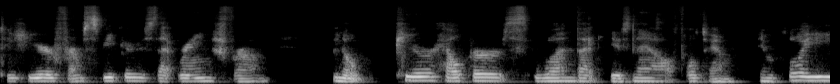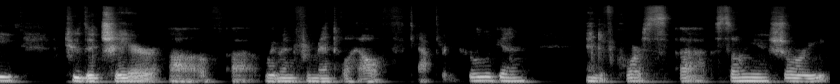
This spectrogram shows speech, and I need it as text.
to hear from speakers that range from, you know, peer helpers, one that is now full-time employee, to the chair of uh, Women for Mental Health, Catherine Cooligan, and of course, uh, Sonya Shorey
